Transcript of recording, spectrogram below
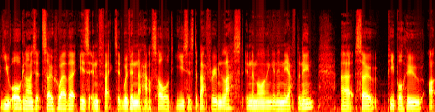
you organise it so whoever is infected within the household uses the bathroom last in the morning and in the afternoon. Uh, so, people who are,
